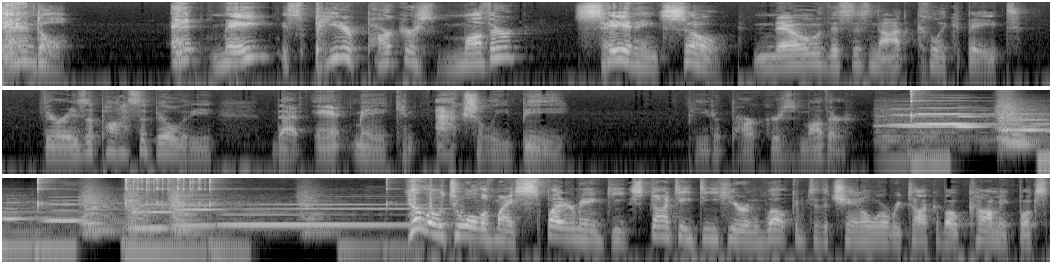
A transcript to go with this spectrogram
Scandal! Aunt May is Peter Parker's mother? Say it ain't so. No, this is not clickbait. There is a possibility that Aunt May can actually be Peter Parker's mother. Hello to all of my Spider-Man geeks, Dante D here, and welcome to the channel where we talk about comic books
